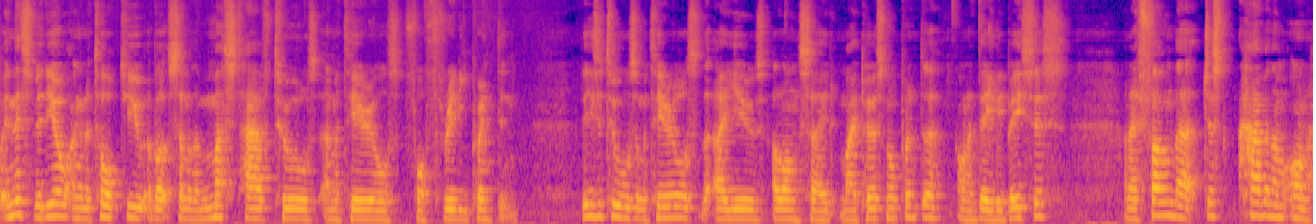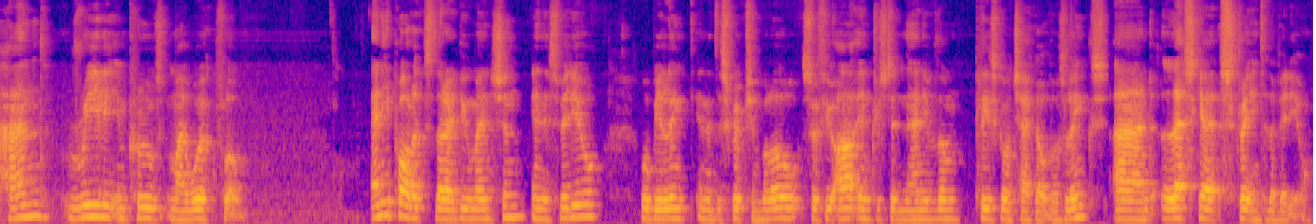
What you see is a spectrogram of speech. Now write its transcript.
in this video I'm going to talk to you about some of the must-have tools and materials for 3D printing. These are tools and materials that I use alongside my personal printer on a daily basis and I found that just having them on hand really improves my workflow. Any products that I do mention in this video will be linked in the description below so if you are interested in any of them please go check out those links and let's get straight into the video.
